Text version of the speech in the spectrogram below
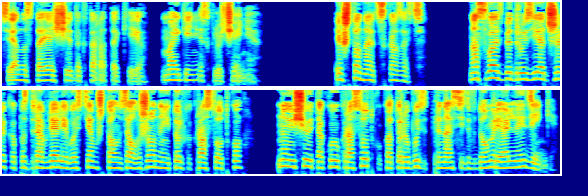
Все настоящие доктора такие. Мэгги не исключение. И что на это сказать? На свадьбе друзья Джека поздравляли его с тем, что он взял в жены не только красотку, но еще и такую красотку, которая будет приносить в дом реальные деньги.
